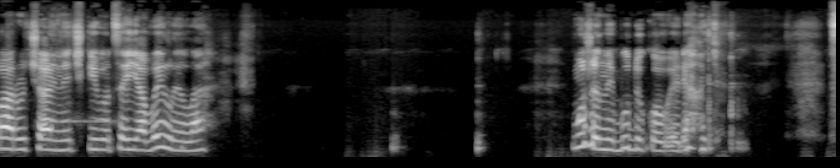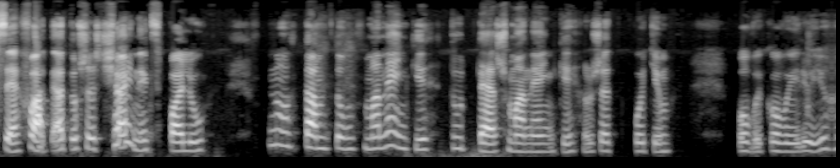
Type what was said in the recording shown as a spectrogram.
пару чайничків оце я вилила. Може, не буду ковиряти. Все, хвати, а то ще чайник спалю. Ну, там то маленькі, тут теж маленькі, вже потім повиковирюю.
